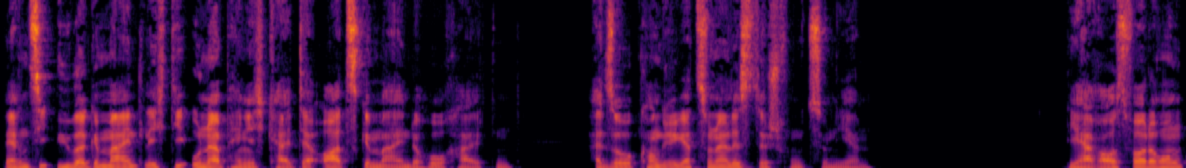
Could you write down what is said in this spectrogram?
während sie übergemeindlich die Unabhängigkeit der Ortsgemeinde hochhalten, also kongregationalistisch funktionieren. Die Herausforderung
